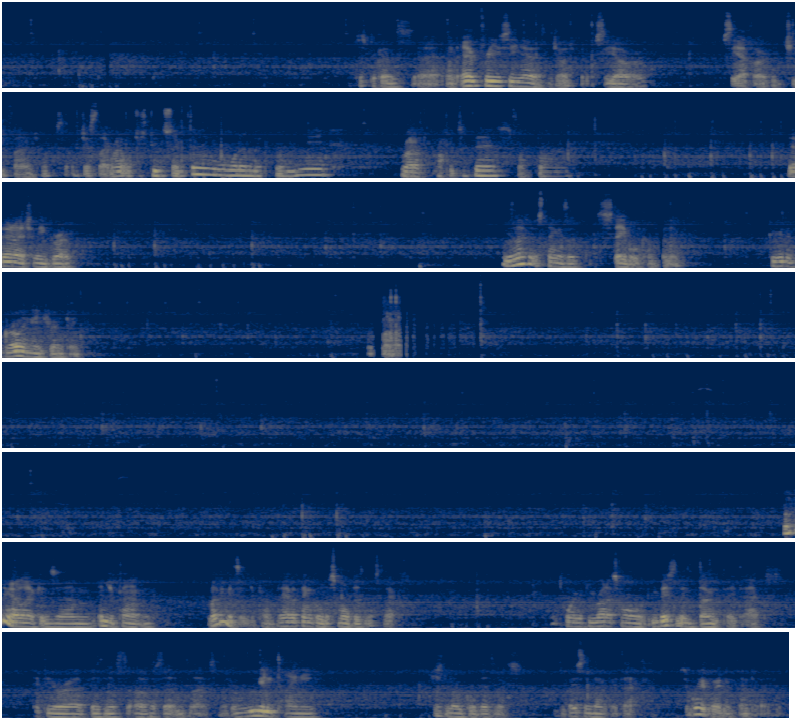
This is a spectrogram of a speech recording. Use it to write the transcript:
Just because uh, every CEO is in charge of it, COO, CFO, Chief Financial Officer. Just like, right, we'll just do the same thing, you know, one animated film a year, write off the profits of this, blah, blah. They don't actually grow. There's no such thing as a stable company. You're either growing or shrinking. One thing I like is um, in Japan, I think it's in Japan, they have a thing called a small business tax. Where if you run a small, you basically don't pay tax if you're a business of a certain size, like a really tiny, just local business. You basically don't pay tax. It's a great way to incentivize it.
